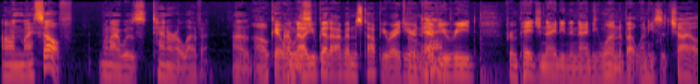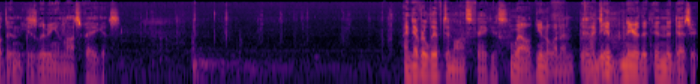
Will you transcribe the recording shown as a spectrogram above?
on myself when I was ten or eleven. Uh, Okay. Well, now was- you've got. To, I'm going to stop you right here and have you read from page 90 to 91 about when he's a child and he's living in Las Vegas. I never lived in Las Vegas. Well, you know what I'm I in, do. in- near the in the desert.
